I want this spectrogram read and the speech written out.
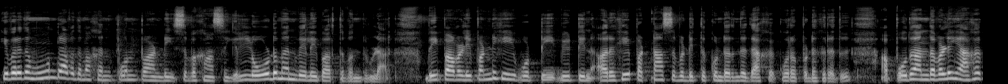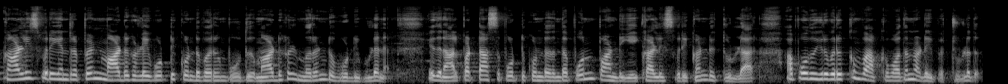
இவரது மூன்றாவது மகன் பொன்பாண்டி சிவகாசியில் லோடுமன் வேலை பார்த்து வந்துள்ளார். தீபாவளி பண்டிகையை ஒட்டி வீட்டின் அருகே பட்டாசு வெடித்துக் கொண்டிருந்ததாக கூறப்படுகிறது. அப்போது அந்த வழியாக காளீஸ்வரி என்ற பெண் மாடுகளை ஓட்டிக்கொண்டு வரும்போது மாடுகள் மிரண்டு ஓடி உள்ளன. இதனால் பட்டாசு போட்டுக் கொண்டிருந்த பொன்பாண்டியை காளீஸ்வரி கண்டித்துள்ளார். அப்போது இருவருக்கும் வாக்குவாதம் நடைபெற்றுள்ளது.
